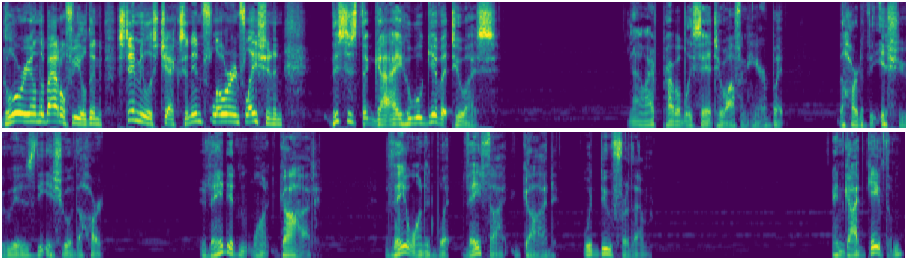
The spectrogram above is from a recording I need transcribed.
glory on the battlefield, and stimulus checks, and inflow inflation, and this is the guy who will give it to us. Now, I probably say it too often here, but the heart of the issue is the issue of the heart. They didn't want God. They wanted what they thought God would do for them. And God gave them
